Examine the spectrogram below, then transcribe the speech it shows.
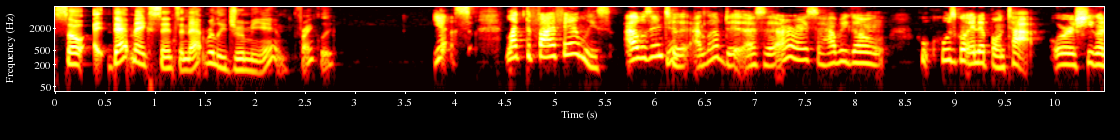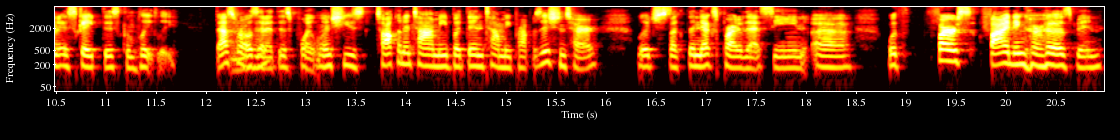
so I- that makes sense, and that really drew me in, frankly. Yes, like the five families. I was into it. I loved it. I said, "All right, so how we going? Who, who's going to end up on top, or is she going to escape this completely?" That's where I was at Mhm. at this point when she's talking to Tommy, but then Tommy propositions her, which is like the next part of that scene. Uh, with first finding her husband,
